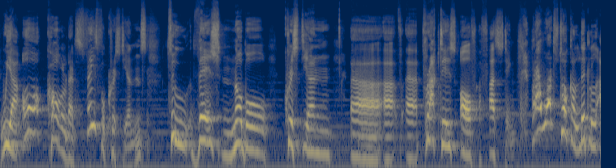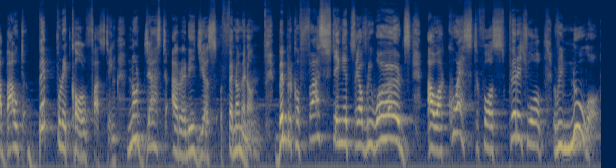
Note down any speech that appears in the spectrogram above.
we are all called as faithful Christians to this noble Christian Uh, uh, uh, practice of fasting. But I want to talk a little about biblical fasting, not just a religious phenomenon. Biblical fasting itself rewards our quest for spiritual renewal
